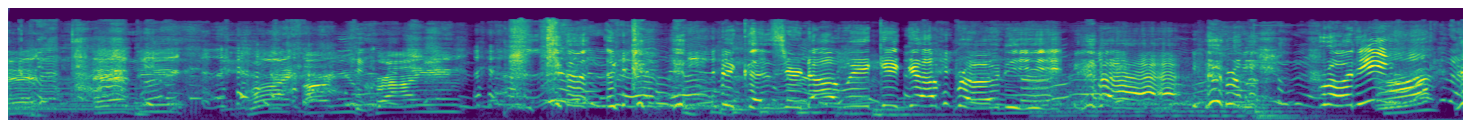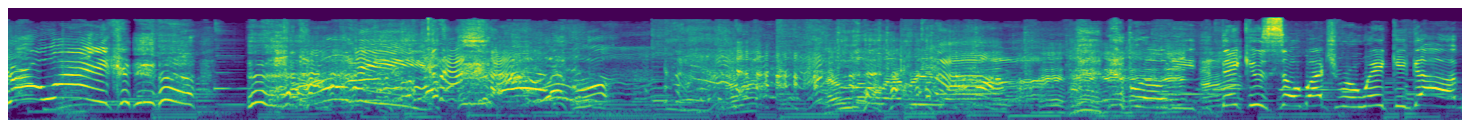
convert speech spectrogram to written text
Eh, Eddy, why are you crying? because you're not waking up, Rody. Rody, you're awake. Hello, everyone. Rody, thank you so much for waking up.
